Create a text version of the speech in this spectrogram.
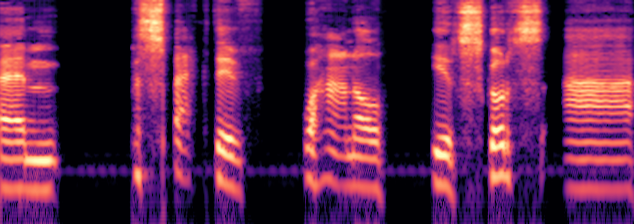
um, persbectif gwahanol i'r sgwrs a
